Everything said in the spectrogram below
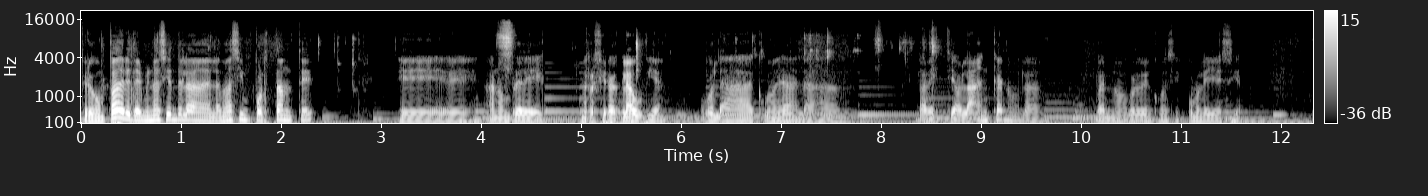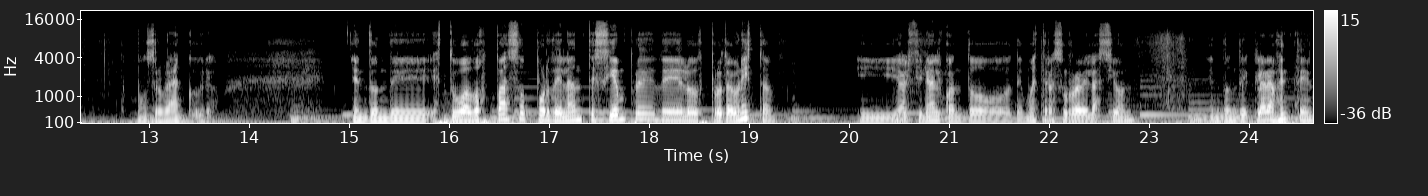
Pero compadre, terminó siendo la, la más importante eh, a nombre de, me refiero a Claudia, o la, ¿cómo era? La, la bestia blanca, ¿no? La, bueno, no me acuerdo bien cómo, cómo le decían. Monstruo blanco, creo. En donde estuvo a dos pasos por delante siempre de los protagonistas. Y al final, cuando demuestra su revelación, en donde claramente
